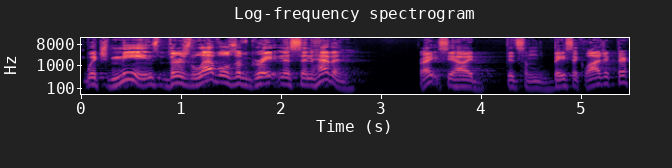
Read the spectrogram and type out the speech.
which means there's levels of greatness in heaven. Right? See how I did some basic logic there?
